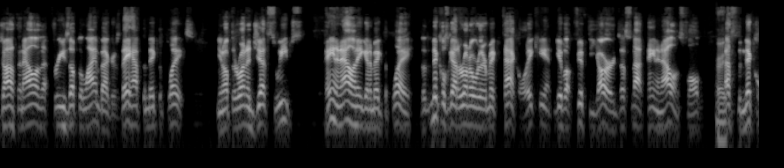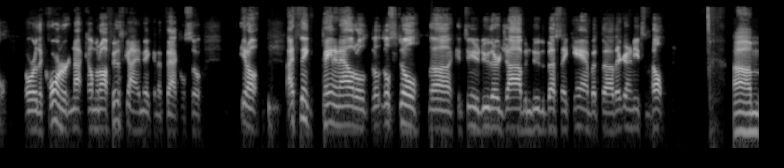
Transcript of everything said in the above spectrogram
Jonathan Allen. That frees up the linebackers. They have to make the plays. You know, if they're running jet sweeps, Payne and Allen ain't going to make the play. The nickel's got to run over there and make the tackle. They can't give up 50 yards. That's not Payne and Allen's fault. Right. That's the nickel or the corner not coming off his guy and making a tackle. So, you know, I think Payne and Allen will they'll, they'll still uh, continue to do their job and do the best they can, but uh, they're going to need some help. Um,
